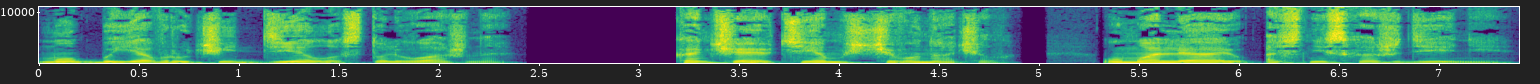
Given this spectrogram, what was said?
мог бы я вручить дело столь важное? Кончаю тем, с чего начал. Умоляю о снисхождении.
